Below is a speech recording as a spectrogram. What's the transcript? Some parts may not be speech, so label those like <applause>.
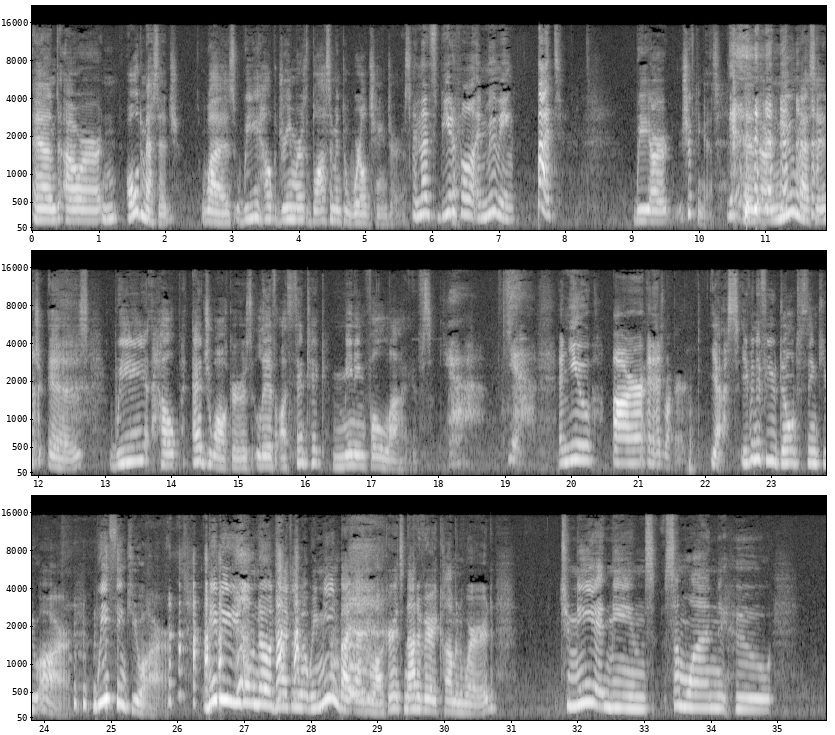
And our old message was we help dreamers blossom into world changers. And that's beautiful and moving, but We are shifting it. <laughs> and our new message is we help edgewalkers live authentic, meaningful lives. yeah. Yeah. And you are an edgewalker. Yes, even if you don't think you are, we think you are. Maybe you don't know exactly what we mean by edgewalker. It's not a very common word. To me, it means someone who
